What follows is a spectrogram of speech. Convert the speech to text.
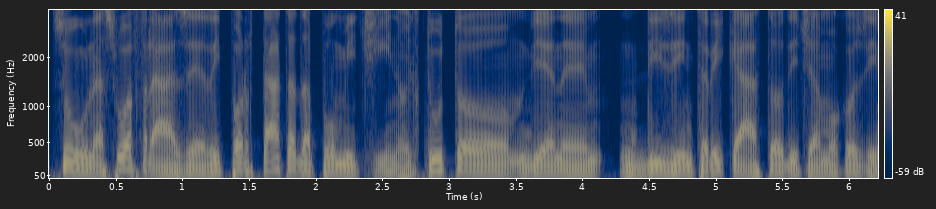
su una sua frase riportata da Pomicino. Il tutto viene disintricato, diciamo così,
